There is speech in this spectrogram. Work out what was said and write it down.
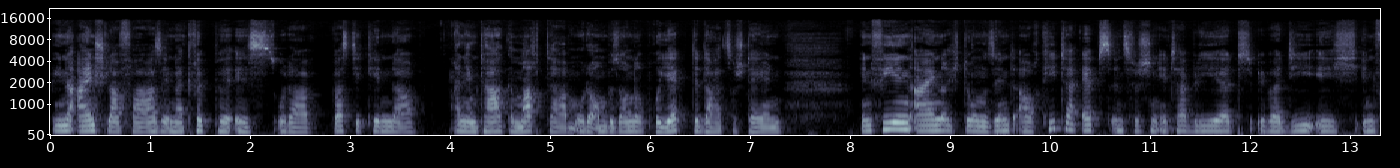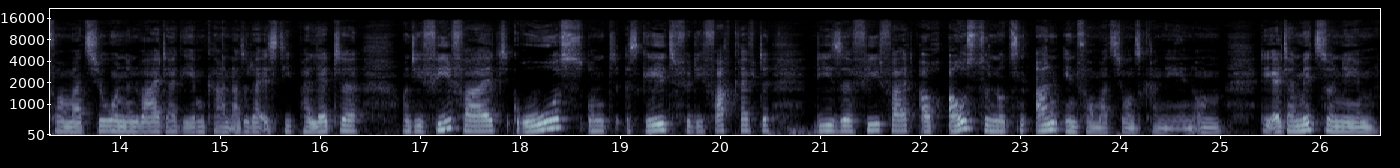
wie eine Einschlafphase in der Krippe ist oder was die Kinder an dem Tag gemacht haben oder um besondere Projekte darzustellen. In vielen Einrichtungen sind auch Kita-Apps inzwischen etabliert, über die ich Informationen weitergeben kann. Also da ist die Palette und die Vielfalt groß und es gilt für die Fachkräfte, diese Vielfalt auch auszunutzen an Informationskanälen, um die Eltern mitzunehmen.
